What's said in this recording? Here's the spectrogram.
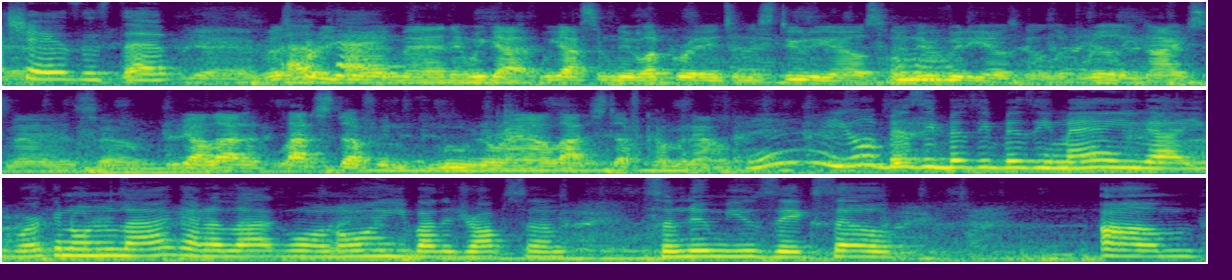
the chairs and stuff. Yeah, but it's pretty Okay. good, man. And we got we got some new upgrades in the studio, so the Mm-hmm. new video is gonna look really nice, man. So we got a lot of lot of stuff in, moving around, a lot of stuff coming out. Yeah, you a busy, busy, busy man. You got you working on a lot. Got a lot going on. You about to drop some some new music. So, um,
